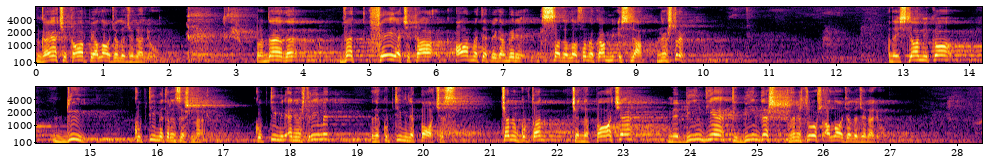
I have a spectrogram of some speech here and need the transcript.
nga ajo që ka ardhë prej Allahut xhele xhelaluhu. Prandaj edhe, vetë feja që ka ardhë me të pejgamberi sallallahu sallam, ka emrin islam, nënshtrim. Dhe islami ka dy kuptime të rëndësishme. Kuptimin e nënshtrimit dhe kuptimin e paqes. Që nënkupton që në paqe me bindje t'i bindesh dhe nënshtrohesh Allahut xhele xhelaluhu.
